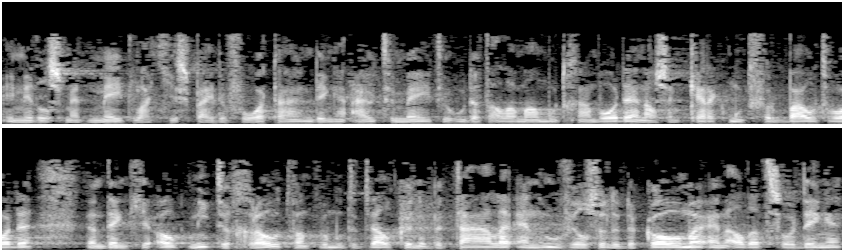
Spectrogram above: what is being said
inmiddels met meetlatjes bij de voortuin, dingen uit te meten, hoe dat allemaal moet gaan worden. En als een kerk moet verbouwd worden, dan denk je ook niet te groot, want we moeten het wel kunnen betalen. En hoeveel zullen er komen en al dat soort dingen.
